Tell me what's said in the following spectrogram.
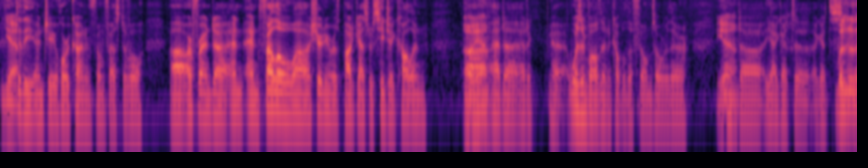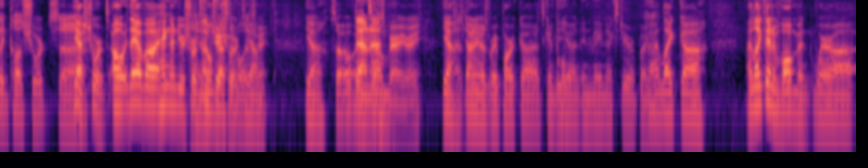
yeah. to the NJ HorrorCon and Film Festival. Uh, our friend uh, and and fellow uh, Shared Universe podcaster CJ Cullen. Oh, uh, yeah. had a, had a uh, was involved in a couple of the films over there. Yeah. and uh, yeah, I got to I got to. what do they them. call shorts? Uh, yeah, shorts. Oh, they have a Hang On to Your Shorts Film Your Festival. Shorts, yeah, right. yeah. So down it's, in um, Asbury, right? Yeah, down in Asbury Park. Uh, it's going to be Cool. uh, in May next year. But Mhm. I like uh, I like that involvement where uh,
